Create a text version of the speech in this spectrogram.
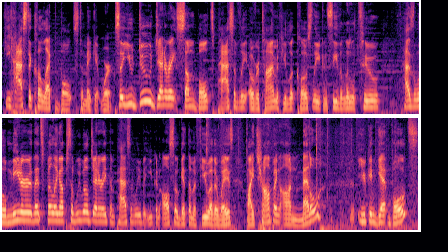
he has to collect bolts to make it work. So you do generate some bolts passively over time. If you look closely, you can see the little two has a little meter that's filling up, so we will generate them passively, but you can also get them a few other ways. By chomping on metal, you can get bolts.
